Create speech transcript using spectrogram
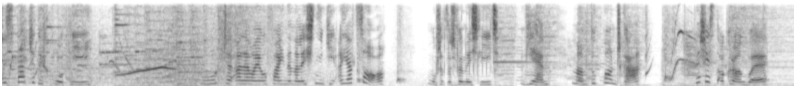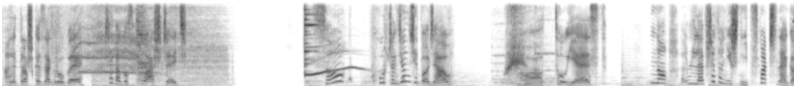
wystarczy tych kłótni. Kurczę, ale mają fajne naleśniki, a ja co? Muszę coś wymyślić. Wiem, mam tu pączka. Też jest okrągły, ale troszkę za gruby. Trzeba go spłaszczyć. Co? Kurczę, gdzie on się podział? O, tu jest. No, lepsze to niż nic smacznego.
